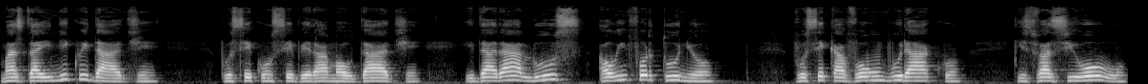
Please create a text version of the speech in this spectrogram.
mas da iniquidade. Você conceberá maldade e dará luz ao infortúnio. Você cavou um buraco, esvaziou-o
